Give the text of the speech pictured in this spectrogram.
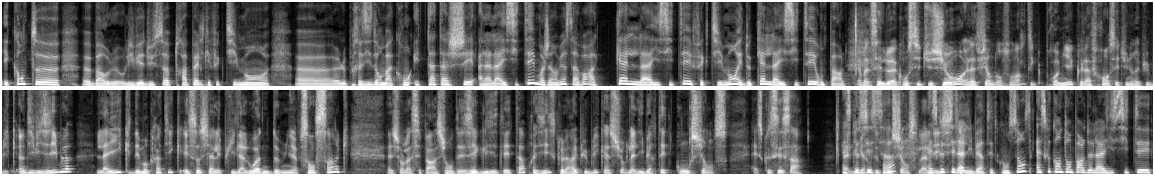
Et quand bah, Olivier Dussopt rappelle qu'effectivement le président Macron est attaché à la laïcité, moi j'aimerais bien savoir à quelle laïcité, effectivement, et de quelle laïcité on parle ah bah, Celle de la Constitution, elle affirme dans son article premier que la France est une république indivisible, laïque, démocratique et sociale. Et puis la loi de 1905 sur la séparation des églises et de l'État précise que la République assure la liberté de conscience. Est-ce que c'est ça? Est-ce que c'est ça Est-ce que c'est la liberté de conscience Est-ce que quand on parle de laïcité,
